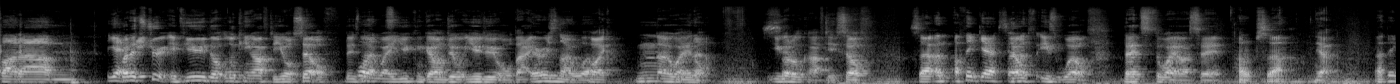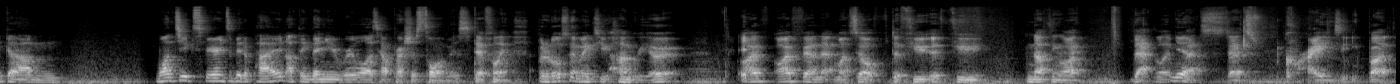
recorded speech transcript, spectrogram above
But um, yeah. But it's it- true. If you're not looking after yourself, there's Well, no way you can go and do what you do all day. There is no work. Like no way No. at all. You got to look after yourself. So and I think yeah. So Health is wealth. That's the way I see it. hundred percent. Yeah. I think um, once you experience a bit of pain, I think then you realize how precious time is. Definitely. But it also makes you hungrier. It- I've I've found that myself. The few if you nothing like that level. Yeah. That's that's crazy. But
